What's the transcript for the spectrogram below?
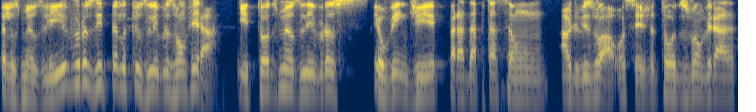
pelos meus livros e pelo que os livros vão virar. E todos os meus livros eu vendi para adaptação audiovisual, ou seja, todos vão virar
